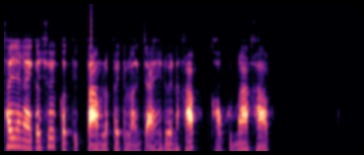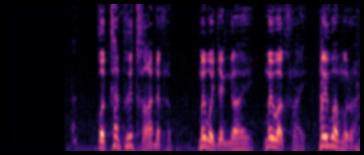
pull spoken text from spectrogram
ถ้ายังไงก็ช่วยกดติดตามและเป็นกำลังใจให้ด้วยนะครับ ขอบคุณมากครับ กฎขั้นพื้นฐานนะครับ ไม่ว่ายังไง ไม่ว่าใคร ไม่ว่าเมื่อไหร่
